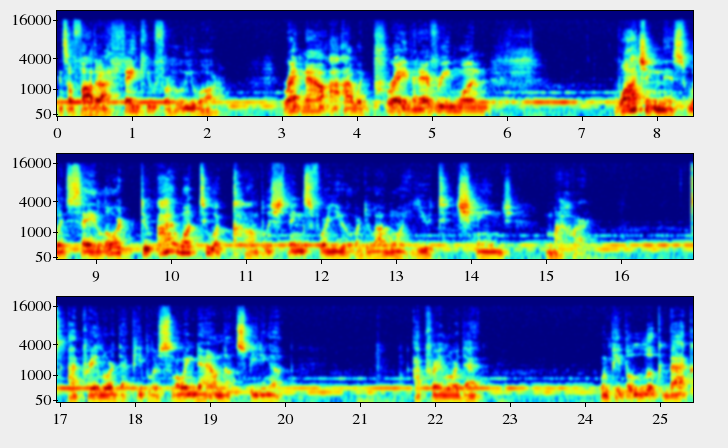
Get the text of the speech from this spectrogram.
And so, Father, I thank you for who you are. Right now, I, I would pray that everyone watching this would say, Lord, do I want to accomplish things for you or do I want you to change my heart? I pray, Lord, that people are slowing down, not speeding up. I pray, Lord, that when people look back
